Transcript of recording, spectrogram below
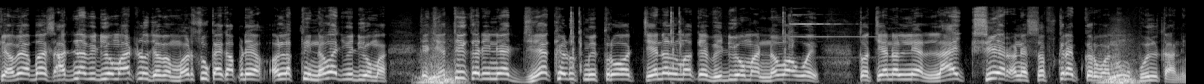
કે હવે બસ આજના વિડીયોમાં આટલું જ. હવે મળશું કાંઈક આપણે અલગથી નવા જ વિડીયોમાં. કે જેથી કરીને જે ખેડૂત મિત્રો ચેનલમાં કે વિડીયોમાં નવા હોય, તો ચેનલને લાઇક શેર અને સબસ્ક્રાઈબ કરવાનું ભૂલતા નહીં.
